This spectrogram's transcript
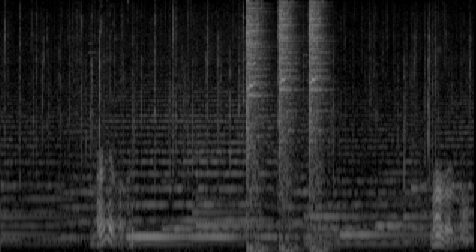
Murderable. Murderable.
